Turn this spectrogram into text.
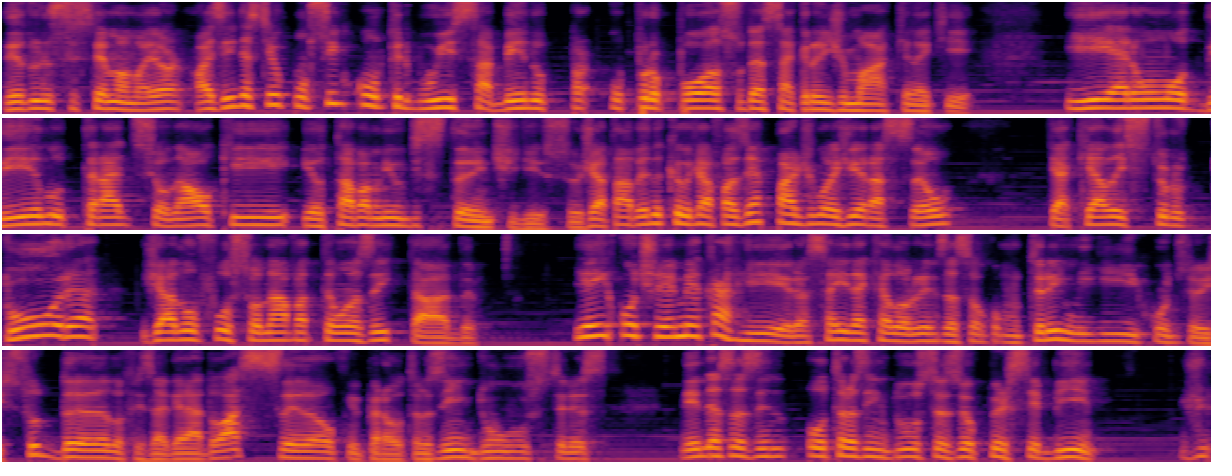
dentro de um sistema maior, mas ainda assim eu consigo contribuir sabendo o propósito dessa grande máquina aqui. E era um modelo tradicional que eu estava meio distante disso. Eu já estava vendo que eu já fazia parte de uma geração que aquela estrutura já não funcionava tão azeitada. E aí continuei minha carreira, saí daquela organização como trainee, continuei estudando, fiz a graduação, fui para outras indústrias. Dentro dessas in outras indústrias eu percebi, ju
